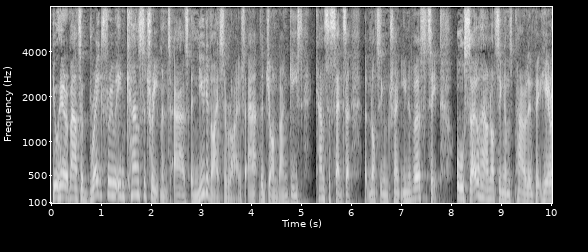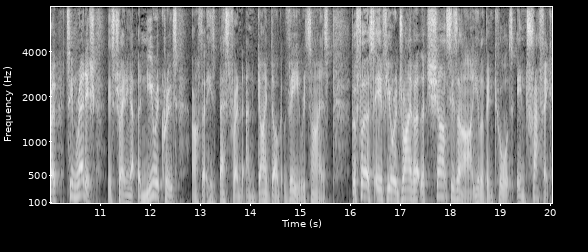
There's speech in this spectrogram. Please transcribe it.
You'll hear about a breakthrough in cancer treatment as a new device arrives at the John Van Geest Cancer Centre at Nottingham Trent University. Also, how Nottingham's Paralympic hero Tim Reddish is training up a new recruit after his best friend and guide dog V retires. But first, if you're a driver, the chances are you'll have been caught in traffic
